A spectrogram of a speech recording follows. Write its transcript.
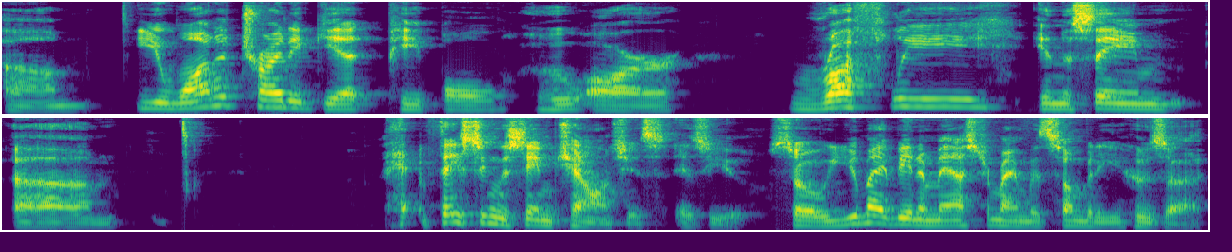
Um, you want to try to get people who are roughly in the same um, facing the same challenges as you. So you might be in a mastermind with somebody who's a,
